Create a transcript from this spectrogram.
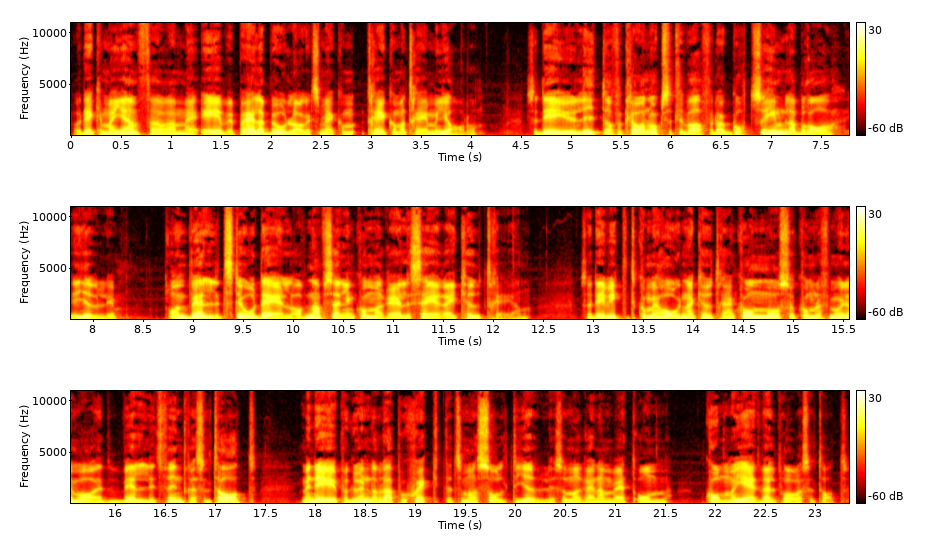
Och det kan man jämföra med EV på hela bolaget som är 3,3 miljarder. Så det är ju lite av förklaringen också till varför det har gått så himla bra i juli. Och en väldigt stor del av den här försäljningen kommer man realisera i Q3. Så det är viktigt att komma ihåg när Q3 kommer så kommer det förmodligen vara ett väldigt fint resultat. Men det är ju på grund av det här projektet som man har sålt i juli som man redan vet om kommer ge ett väldigt bra resultat.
